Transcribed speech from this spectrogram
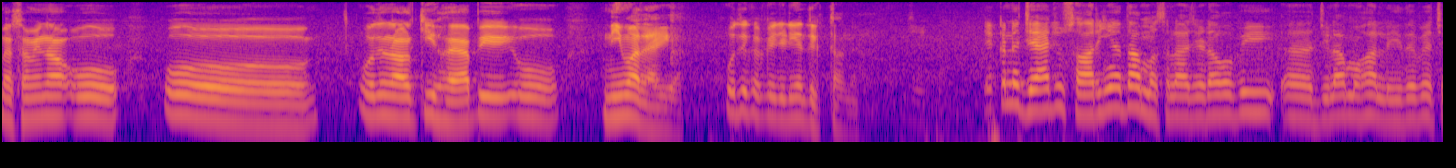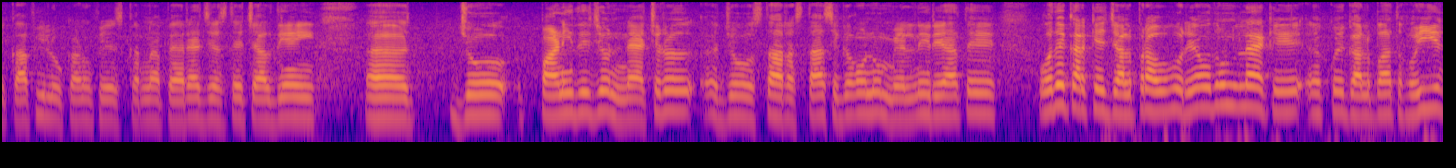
ਮੈਂ ਸਮਝਦਾ ਉਹ ਉਹ, ਉਹਦੇ ਨਾਲ ਕੀ ਹੋਇਆ ਵੀ ਉਹ ਨੀਵਾਂ ਰਹਿ ਗਿਆ। ਉਹਦੇ ਕਰਕੇ ਜਿਹੜੀਆਂ ਦਿੱਕਤਾਂ ਨੇ। ਇੱਕ ਨਜਾਇਜ਼ ਉਸਾਰੀਆਂ ਦਾ ਮਸਲਾ ਜਿਹੜਾ ਉਹ ਵੀ ਅ, ਜ਼ਿਲ੍ਹਾ ਮੁਹਾਲੀ ਦੇ ਵਿੱਚ ਕਾਫੀ ਲੋਕਾਂ ਨੂੰ ਫੇਸ ਕਰਨਾ ਪੈ ਰਿਹਾ ਜਿਸ ਦੇ ਚੱਲਦਿਆਂ ਹੀ ਅ, ਜੋ ਪਾਣੀ ਦੇ ਜੋ ਨੈਚੁਰਲ ਜੋ ਉਸਦਾ ਰਸਤਾ ਸੀਗਾ, ਉਹਨੂੰ ਮਿਲ ਨਹੀਂ ਰਿਹਾ ਤੇ ਉਹਦੇ ਕਰਕੇ ਜਲ ਭਰਾਓ ਹੋ ਰਿਹਾ, ਉਦੋਂ ਲੈ ਕੇ ਕੋਈ ਗੱਲਬਾਤ ਹੋਈ ਹੈ?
